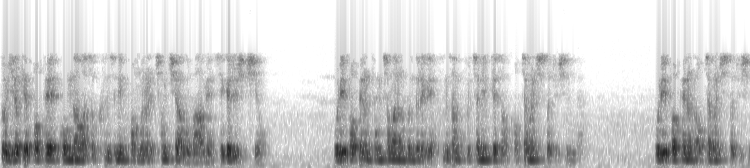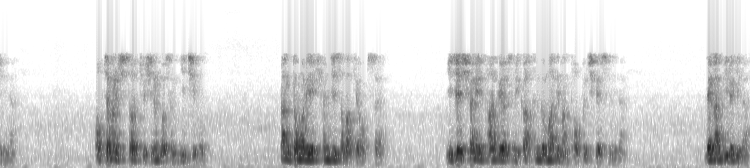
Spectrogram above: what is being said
또 이렇게 법회에 꼭 나와서 큰 스님 법문을 청취하고 마음에 새겨주십시오. 우리 법회는 동참하는 분들에게 항상 부처님께서 업장을 씻어주십니다. 우리 법회는 업장을 씻어주십니다. 업장을 씻어주시는 곳은 이치고 땅덩어리에 현지서밖에 없어요. 이제 시간이 다 되었으니까 한두 마디만 덧붙이겠습니다. 내가 미륵이다.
